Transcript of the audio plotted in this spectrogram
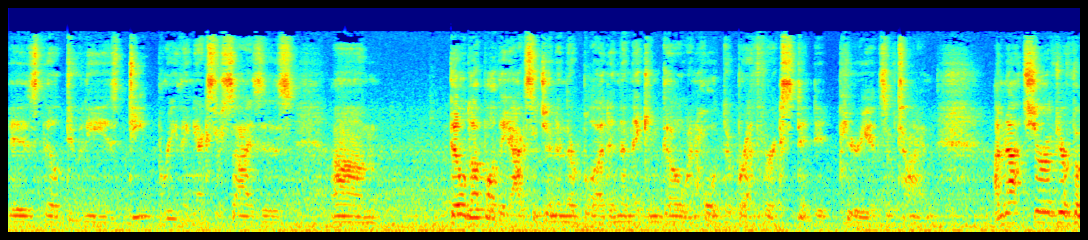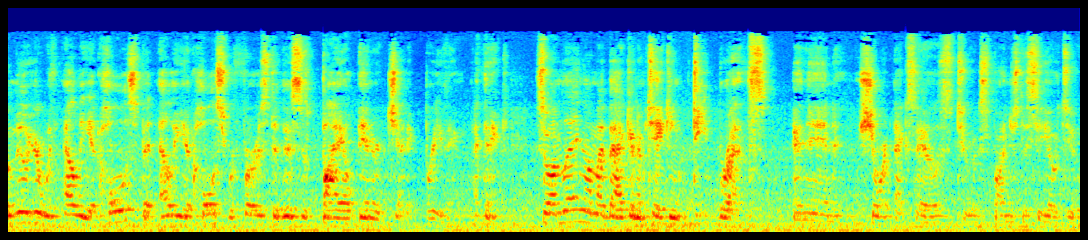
is they'll do these deep breathing exercises, um, build up all the oxygen in their blood, and then they can go and hold their breath for extended periods of time. I'm not sure if you're familiar with Elliot Hulse, but Elliot Hulse refers to this as bioenergetic breathing, I think. So I'm laying on my back and I'm taking deep breaths and then short exhales to expunge the CO2.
